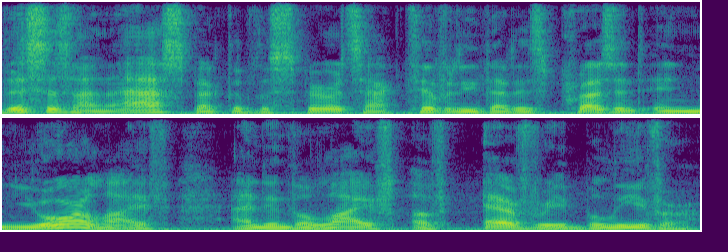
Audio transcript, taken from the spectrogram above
This is an aspect of the Spirit's activity that is present in your life and in the life of every believer.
